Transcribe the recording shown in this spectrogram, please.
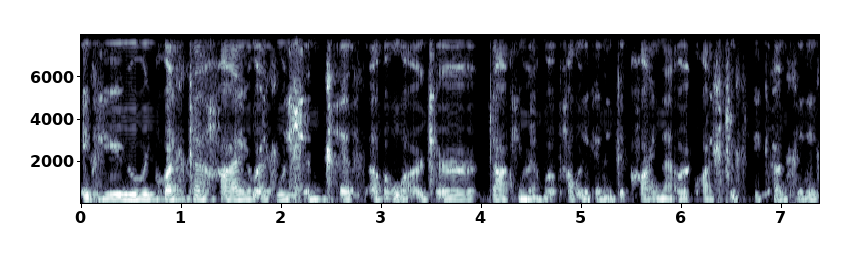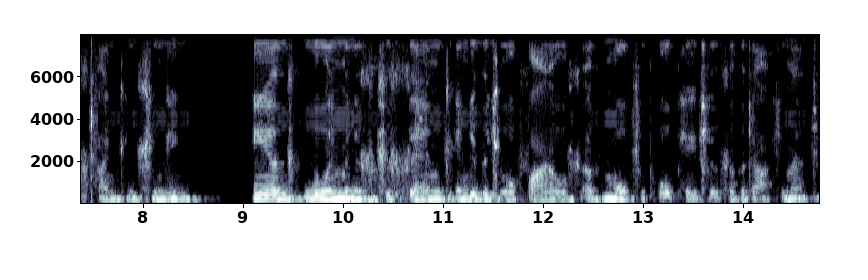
If you request a high resolution TIFF of a larger document, we're probably going to decline that request just because it is time consuming and willingness to send individual files of multiple pages of a document.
